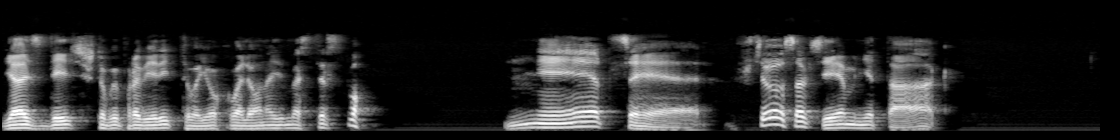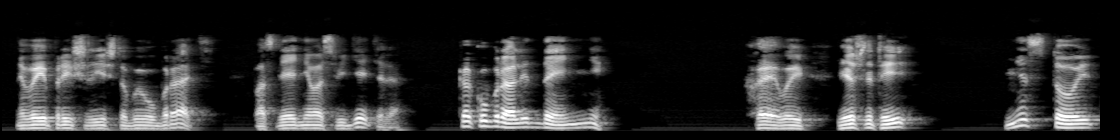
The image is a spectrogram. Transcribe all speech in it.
«Я здесь, чтобы проверить твое хваленое мастерство». «Нет, сэр, все совсем не так. Вы пришли, чтобы убрать последнего свидетеля, как убрали Денни. Хэвэй, если ты... Не стоит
